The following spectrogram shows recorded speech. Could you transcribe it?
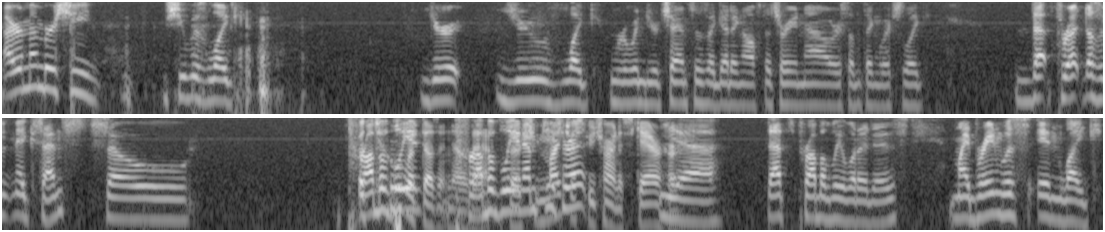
I remember she, she was like, "You're, you've like ruined your chances of getting off the train now or something which like that threat doesn't make sense so probably Tulip doesn't know probably that, so an empty she might threat. just be trying to scare her. yeah that's probably what it is. My brain was in like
